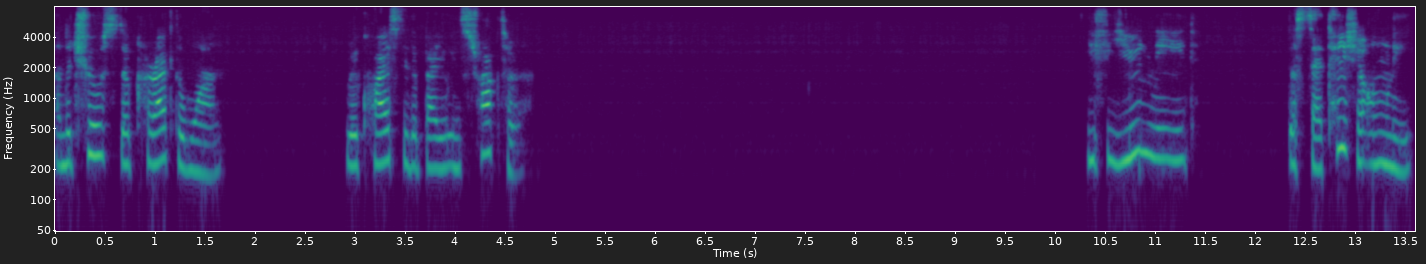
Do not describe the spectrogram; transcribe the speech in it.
and choose the correct one requested by your instructor. If you need the citation only,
